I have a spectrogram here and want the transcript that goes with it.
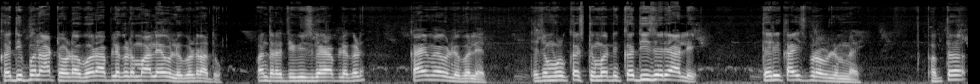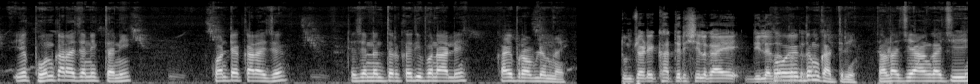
कधी पण आठवडाभर आपल्याकडं माल अवेलेबल राहतो. पंधरा ते वीस गाय आपल्याकडं कायम अवेलेबल आहेत. त्याच्यामुळे कस्टमरने कधी जरी आले तरी काहीच प्रॉब्लेम नाही. फक्त एक फोन करायचा निघताना कॉन्टॅक्ट करायचं. त्याच्यानंतर कधी पण आले काही प्रॉब्लेम नाही. तुमच्याकडे खात्रीशीर गाय दिल्या हो जातात. एकदम खात्री. झाडाची अंगाची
